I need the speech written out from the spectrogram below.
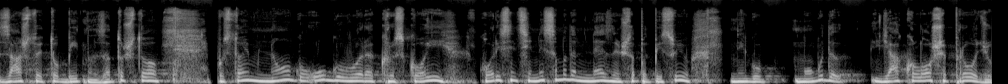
Zašto je to bitno? Zato što postoji mnogo ugovora kroz koji korisnici ne samo da ne znaju šta potpisuju, nego mogu da jako loše prođu.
